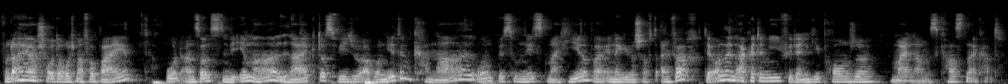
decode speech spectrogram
Von daher schaut da ruhig mal vorbei und ansonsten wie immer, like das Video, abonniert den Kanal und bis zum nächsten Mal hier bei Energiewirtschaft einfach, der Online-Akademie für die Energiebranche. Mein Name ist Carsten Eckert.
